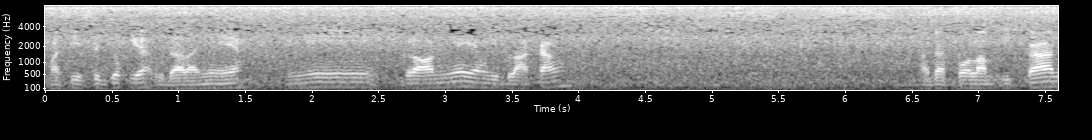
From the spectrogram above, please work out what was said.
masih sejuk ya udaranya ya. Ini groundnya yang di belakang. Ada kolam ikan.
